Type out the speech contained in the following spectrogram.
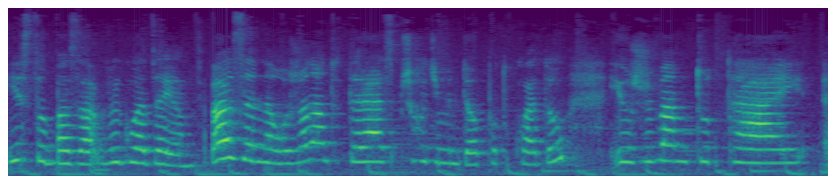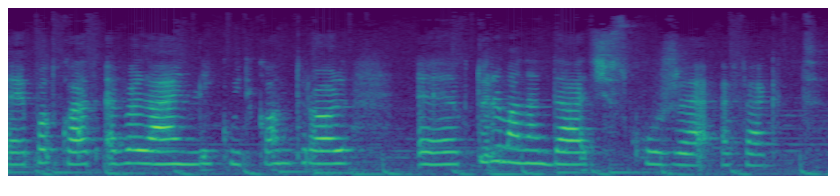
Jest to baza wygładzająca. Bazę nałożoną, to teraz przechodzimy do podkładu i używam tutaj e, podkład Eveline Liquid Control, e, który ma nadać skórze efekt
